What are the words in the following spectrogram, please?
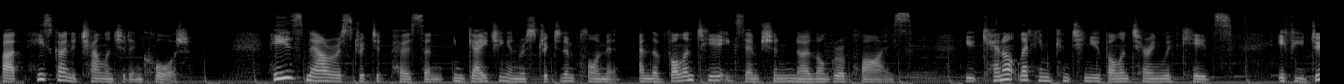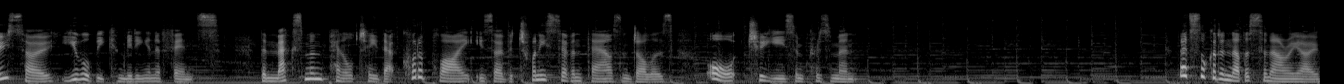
but he's going to challenge it in court. He is now a restricted person engaging in restricted employment and the volunteer exemption no longer applies. You cannot let him continue volunteering with kids. If you do so, you will be committing an offence. The maximum penalty that could apply is over $27,000 or two years imprisonment. Let's look at another scenario.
